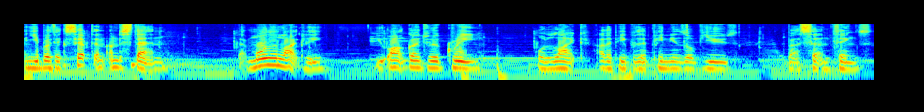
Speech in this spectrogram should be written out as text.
And you both accept and understand that more than likely, you aren't going to agree or like other people's opinions or views about certain things,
